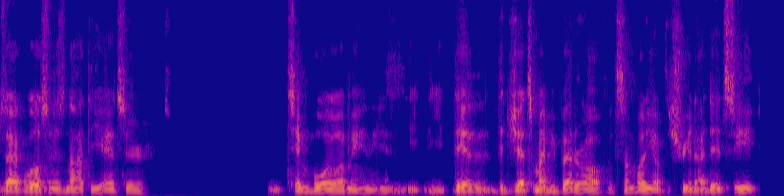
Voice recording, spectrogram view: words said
Zach Wilson is not the answer. Tim Boyle. I mean, the the Jets might be better off with somebody off the street. I did see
